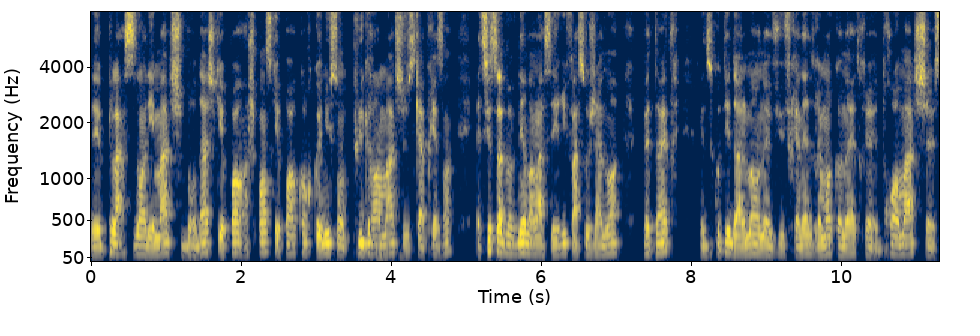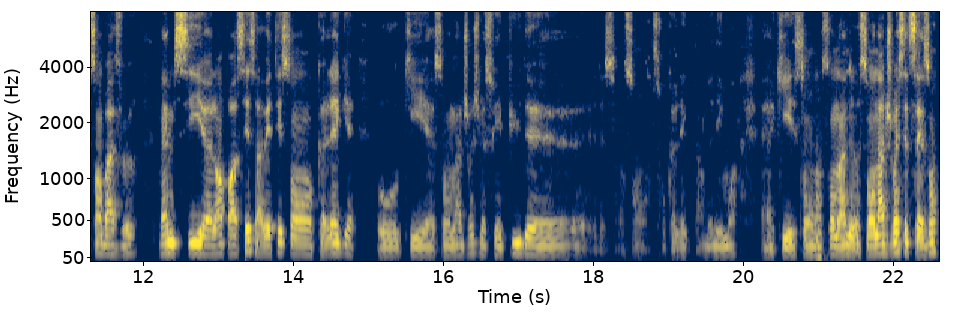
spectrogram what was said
de place dans les matchs. Bourdage, qui pas, je pense qu'il n'a pas encore connu son plus grand match jusqu'à présent. Est-ce que ça va venir dans la série face aux Janois? Peut-être. Mais du côté d'Allemand, on a vu Frenette vraiment connaître euh, trois matchs euh, sans bavure même si l'an passé, ça avait été son collègue qui est son adjoint, je ne me souviens plus de, son, collègue, pardonnez-moi, euh, qui est son, adjoint cette saison,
